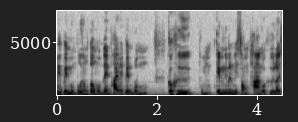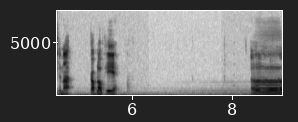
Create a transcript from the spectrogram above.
ไม่เป็นผมพูดตรงๆผมเล่นไพ่ไม่เป็นผม ก็คือผมเกมนี้มันมีสองทางก็คือเราชนะ กับเราแพ้ เอ่อ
